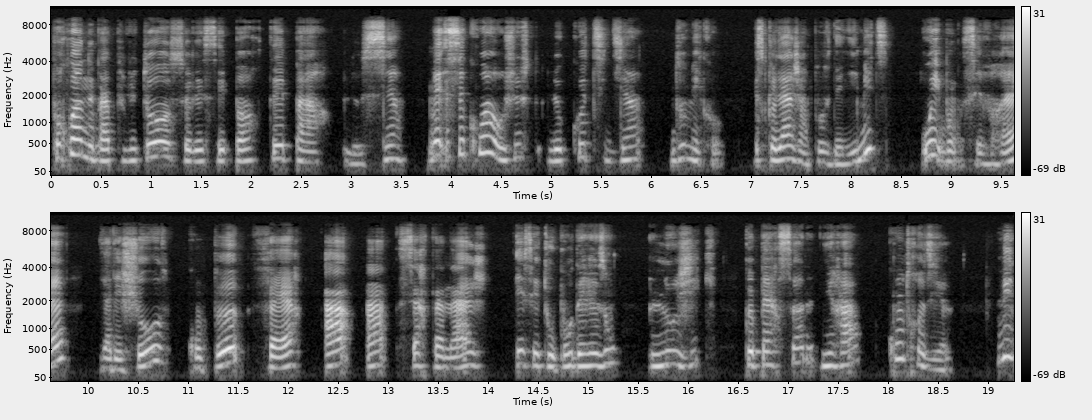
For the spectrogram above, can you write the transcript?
Pourquoi ne pas plutôt se laisser porter par le sien? Mais c'est quoi au juste le quotidien d'Omiko Est-ce que là j'impose des limites? Oui, bon, c'est vrai, il y a des choses qu'on peut faire à un certain âge et c'est tout pour des raisons logiques que personne n'ira contredire. Mais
